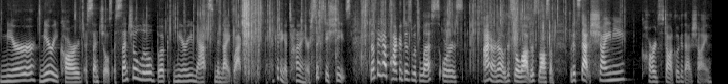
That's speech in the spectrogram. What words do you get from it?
Mirror Mirri card essentials. Essential little book Mirri Mats Midnight Black. You're getting a ton in here, 60 sheets. Don't they have packages with less or is, I don't know, this is a lot, this is awesome. But it's that shiny cardstock. Look at that shine.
